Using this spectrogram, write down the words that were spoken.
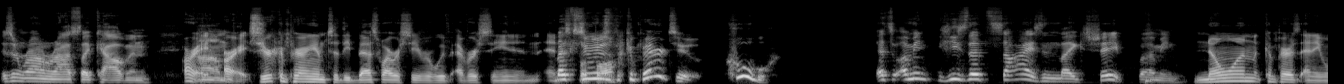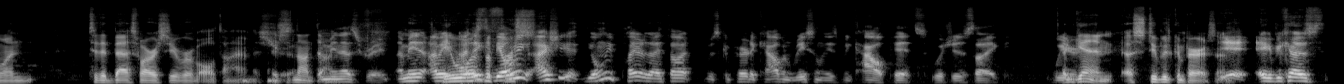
Isn't round routes like Calvin. All right, Um, all right. So you're comparing him to the best wide receiver we've ever seen in, in he football. was compared to. Who? That's I mean, he's that size and like shape. I mean, No one compares anyone to the best wide receiver of all time. that's It's true. not done. I mean, that's great. I mean, I mean, He I think the the, only first- actually the only player that I thought was compared to Calvin recently has been Kyle Pitts, which is like weird. Again, a stupid comparison. yeah, eh, because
